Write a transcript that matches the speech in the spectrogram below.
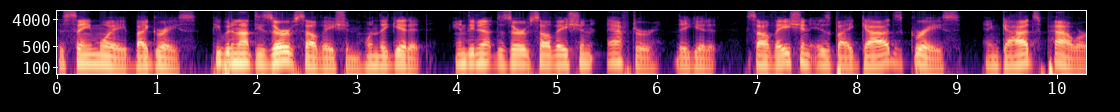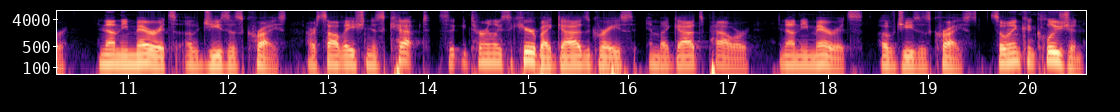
the same way by grace. People do not deserve salvation when they get it, and they do not deserve salvation after they get it. Salvation is by God's grace and God's power and on the merits of Jesus Christ. Our salvation is kept eternally secure by God's grace and by God's power and on the merits of Jesus Christ. So, in conclusion,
